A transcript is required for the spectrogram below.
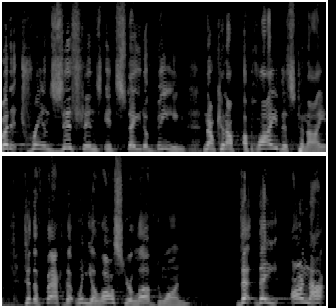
but it transitions its state of being. Now, can I apply this tonight to the fact that when you lost your loved one, that they are not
